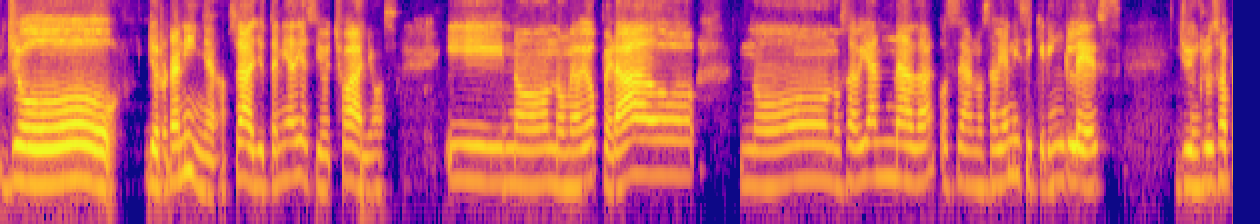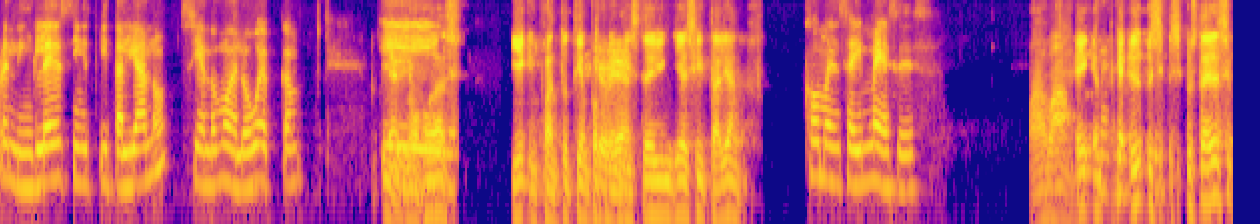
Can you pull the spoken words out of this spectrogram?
yo, yo era una niña, o sea, yo tenía 18 años y no, no me había operado, no, no sabía nada, o sea, no sabía ni siquiera inglés. Yo incluso aprendí inglés y italiano siendo modelo webcam. Y, no jodas. ¿Y en cuánto tiempo Qué bien. aprendiste inglés e italiano? como en seis meses. Wow. Eh, eh, eh, ustedes,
